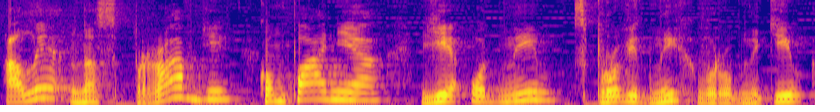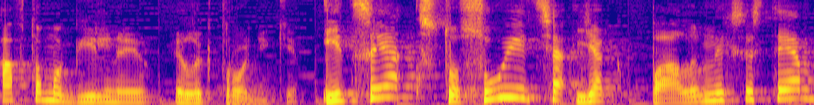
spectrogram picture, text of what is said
Але насправді компанія є одним з провідних виробників автомобільної електроніки. І це стосується як паливних систем,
